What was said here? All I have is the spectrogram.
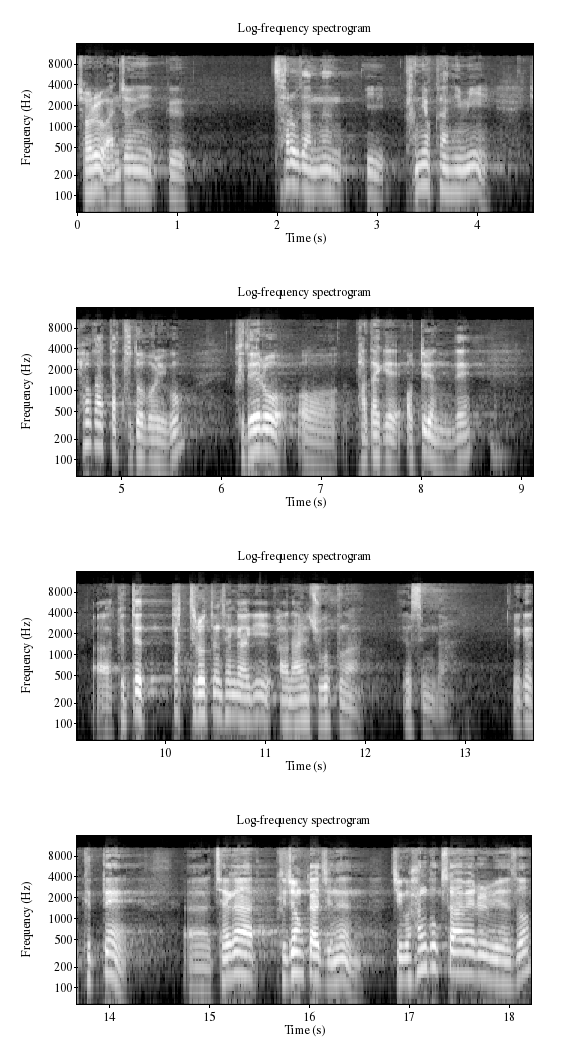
저를 완전히 그 사로잡는 이 강력한 힘이 혀가 딱 굳어버리고 그대로 어, 바닥에 엎드렸는데 아, 그때 딱 들었던 생각이 아 나는 죽었구나 였습니다. 그러니까 그때 어, 제가 그 전까지는 지금 한국 사회를 위해서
